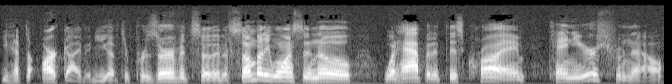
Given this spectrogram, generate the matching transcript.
You have to archive it. You have to preserve it so that if somebody wants to know what happened at this crime 10 years from now,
